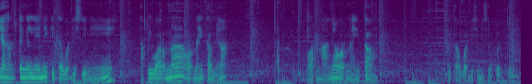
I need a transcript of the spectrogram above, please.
Yang rectangle ini kita buat di sini. Tapi warna warna hitam ya. Warnanya warna hitam. Kita buat di sini seperti ini.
